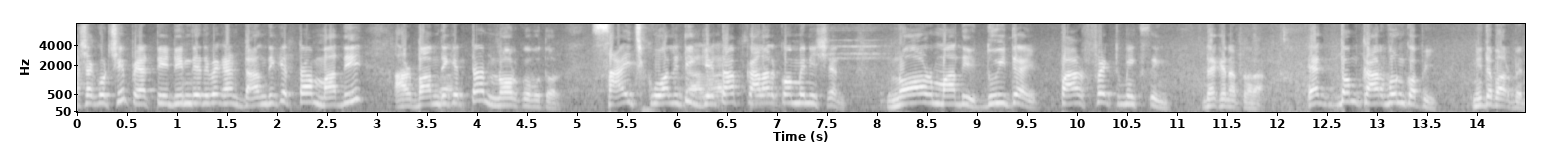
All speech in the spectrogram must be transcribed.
আশা করছি প্যাটটি ডিম দিয়ে দেবে কারণ ডান দিকেরটা মাদি আর বাম দিকেরটা নর কবুতর। Size quality get up colour combination নর মাদি দুইটাই পারফেক্ট মিক্সিং দেখেন আপনারা একদম কার্বন কপি নিতে পারবেন।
